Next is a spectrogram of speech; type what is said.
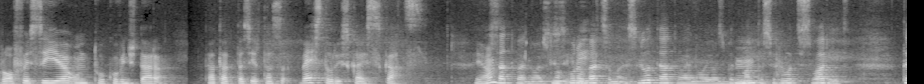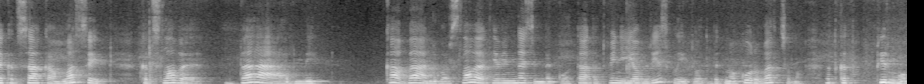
profesija un to, ko viņš dara. Tātad tas ir tas vēsturiskais skats. Ja? Es atvainojos, no kura vecuma es ļoti atvainojos, bet mm. man tas ir ļoti svarīgi. Te, kad sākām lasīt, kad slavē bērni, kā bērni var slavēt, ja viņi nezina neko. Tātad viņi jau ir izglītoti, bet no kura vecuma? At, kad pirmo,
